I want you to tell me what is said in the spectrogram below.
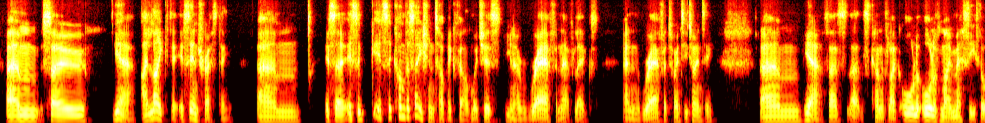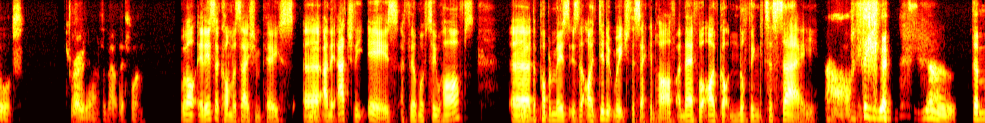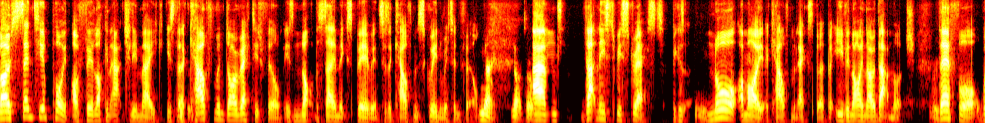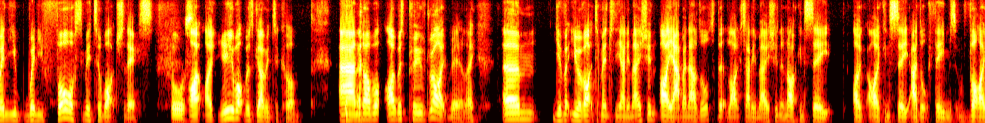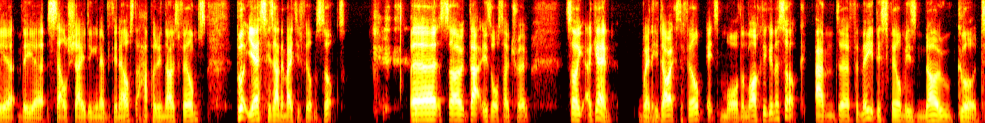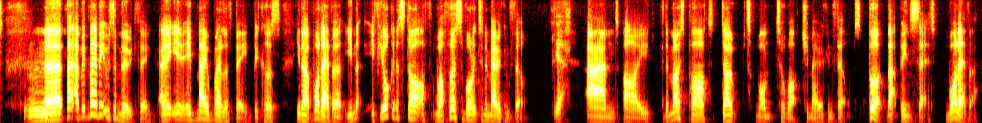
Um, so yeah, I liked it. It's interesting. Um, it's a it's a it's a conversation topic film, which is you know rare for Netflix and rare for 2020. Um, yeah, so that's that's kind of like all all of my messy thoughts thrown out about this one. Well, it is a conversation piece, uh, and it actually is a film of two halves. Uh, the problem is, is that I didn't reach the second half, and therefore I've got nothing to say. Oh, Theo, no. The most sentient point I feel I can actually make is that a Kaufman directed film is not the same experience as a Kaufman screenwritten film. No, not at all. And that needs to be stressed because nor am I a Kaufman expert, but even I know that much. Mm. Therefore, when you when you forced me to watch this. I, I knew what was going to come, and I, I was proved right. Really, um, you you were right to mention the animation. I am an adult that likes animation, and I can see I, I can see adult themes via the uh, cell shading and everything else that happened in those films. But yes, his animated films sucked. uh, so that is also true. So again, when he directs the film, it's more than likely going to suck. And uh, for me, this film is no good. Mm. Uh, I mean, maybe it was a mood thing, and it, it it may well have been because you know whatever. You know, if you're going to start off, well, first of all, it's an American film, yes. and I, for the most part, don't want to watch American films. But that being said, whatever.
